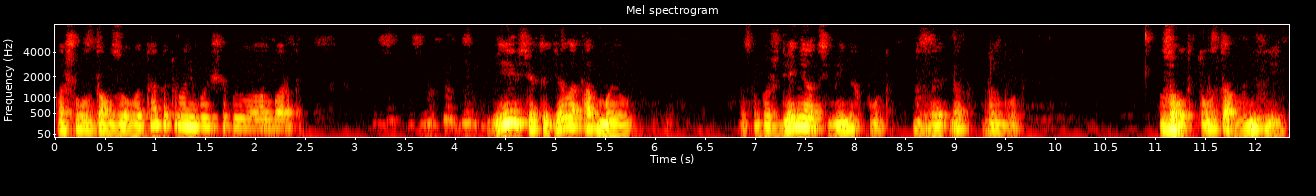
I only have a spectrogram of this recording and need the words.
пошел, сдал золото, которое у него еще было, ломбард. И все это дело обмыл. Освобождение от семейных пут. Называют, да? Развод. Золото-то он сдал, но не ей.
